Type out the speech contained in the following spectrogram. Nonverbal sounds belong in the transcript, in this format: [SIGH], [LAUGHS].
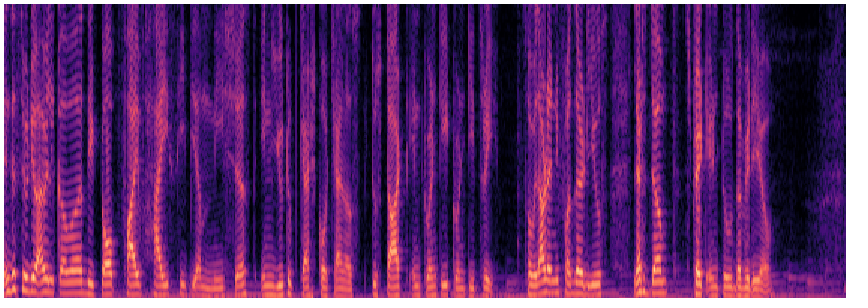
In this video, I will cover the top 5 high CPM niches in YouTube Cash Cow channels to start in 2023. So without any further ado, let's jump straight into the video.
